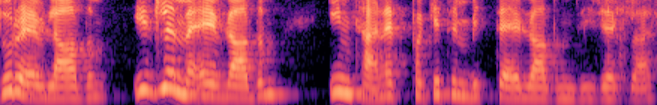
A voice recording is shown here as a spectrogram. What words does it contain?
dur evladım, izleme evladım, internet paketin bitti evladım diyecekler.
